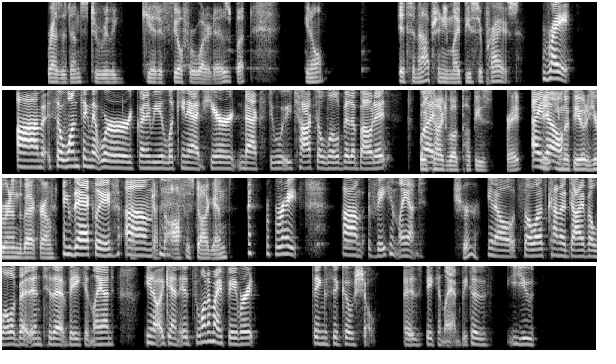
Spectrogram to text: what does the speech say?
residence to really get a feel for what it is, but you know, it's an option. You might be surprised. Right. Um, so one thing that we're going to be looking at here next, we talked a little bit about it. We talked about puppies, right? I know. You might be able to hear one in the background. Exactly. Got- Um, Got the office dog in. right. Um, vacant land. Sure. you know so let's kind of dive a little bit into that vacant land you know again it's one of my favorite things to go show is vacant land because you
